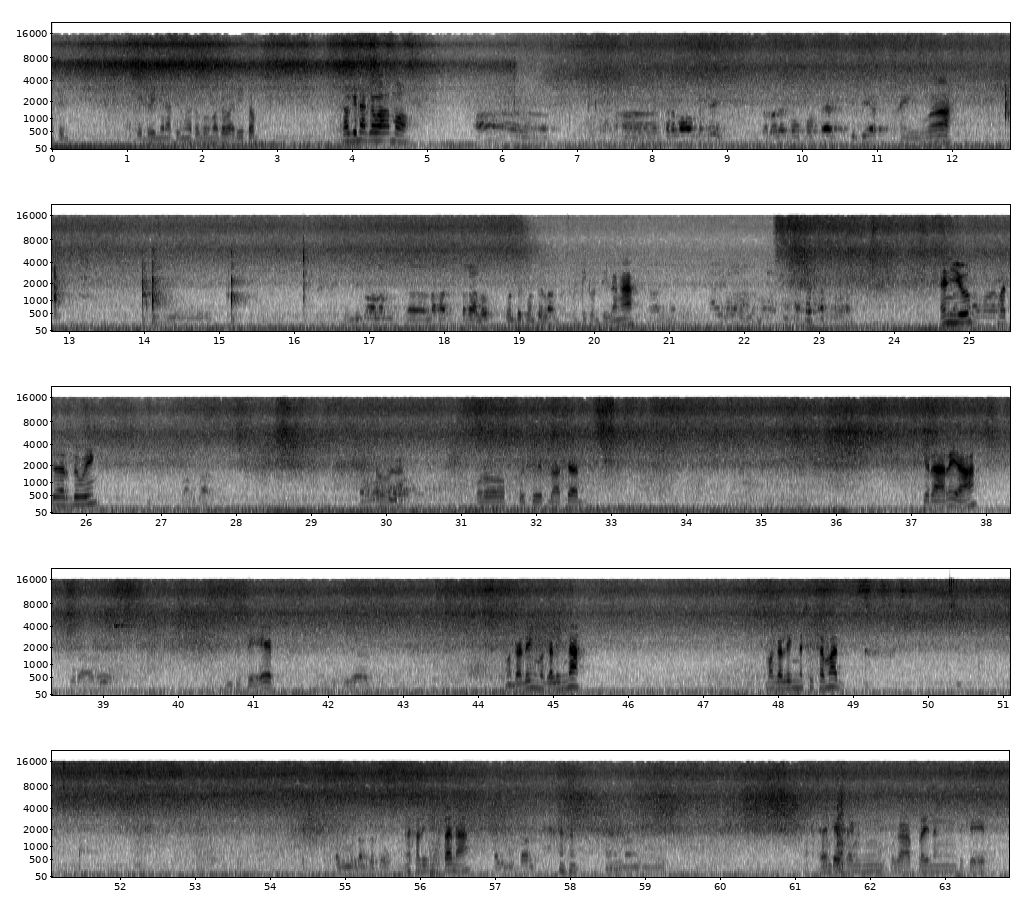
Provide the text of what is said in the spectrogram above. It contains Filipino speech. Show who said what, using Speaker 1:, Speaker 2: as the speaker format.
Speaker 1: natin. Librihin nga natin mga itong gumagawa dito. Ano ginagawa mo?
Speaker 2: Ah, ah, trabaho kasi. Talaga mo bumper, TPS.
Speaker 1: Ay, wah.
Speaker 2: Hindi ko alam ah, lahat Tagalog. Konti-konti lang.
Speaker 1: Kunti-kunti lang ha.
Speaker 2: Ayun na problema.
Speaker 1: And you, what you are doing?
Speaker 2: Pampas.
Speaker 1: So,
Speaker 2: Salamat po.
Speaker 1: ah, pipit lahat yan. Kirari ha.
Speaker 2: Sirari.
Speaker 1: Yung PPF.
Speaker 2: TPS.
Speaker 1: Magaling, magaling na. Magaling na si Samad.
Speaker 2: Kalimutan kasi.
Speaker 1: Nakalimutan ha.
Speaker 2: Kalimutan. ano nang
Speaker 1: Ayan guys, ang pag-apply ng PPF.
